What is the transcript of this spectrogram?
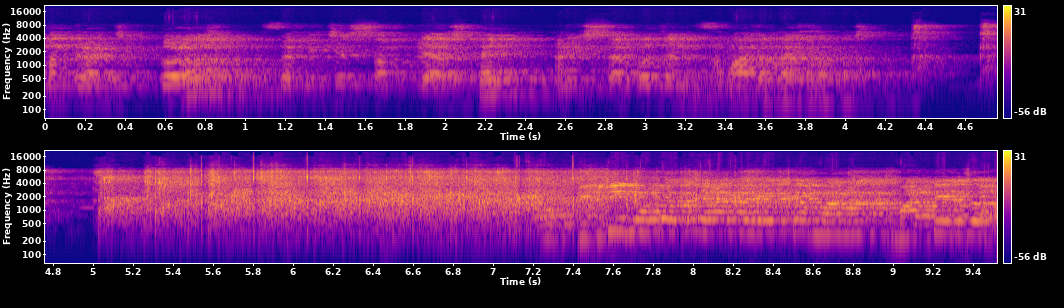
मंदिराचे कळस कधीचे संपले असते आणि सर्वजण नमाज अदा करत असतात. किती मोठा त्याग आहे त्या मातेचा.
